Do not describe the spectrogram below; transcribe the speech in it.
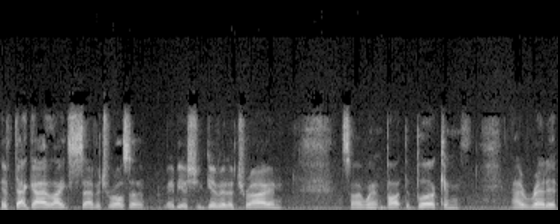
if that guy likes Savage Worlds, uh, maybe I should give it a try. And so I went and bought the book, and I read it.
